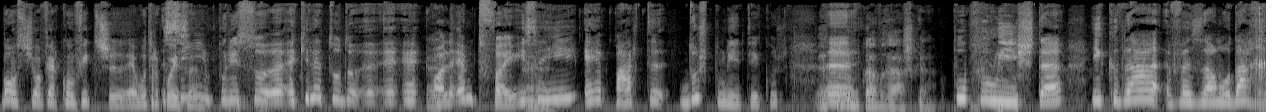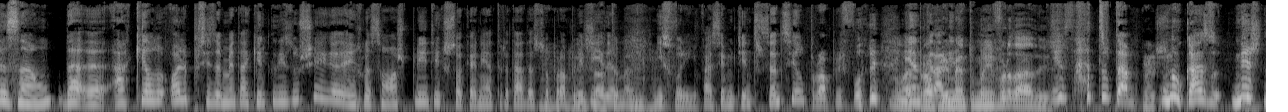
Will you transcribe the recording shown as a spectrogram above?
bom, se houver convites é outra coisa. Sim, por isso eh, aquilo é tudo. É, é, é. Olha, é muito feio. Isso é. aí é parte dos políticos. É tudo uh, um bocado rasca. Populista e que dá vazão ou dá razão dá, uh, àquele, olha, precisamente àquilo que diz o Chega em relação aos políticos, só querem é tratar da sua uhum, própria exatamente. vida. Isso for, vai ser muito interessante se ele próprio for. Não é propriamente em... uma inverdade. Isso. Exato, tá. No caso, neste,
